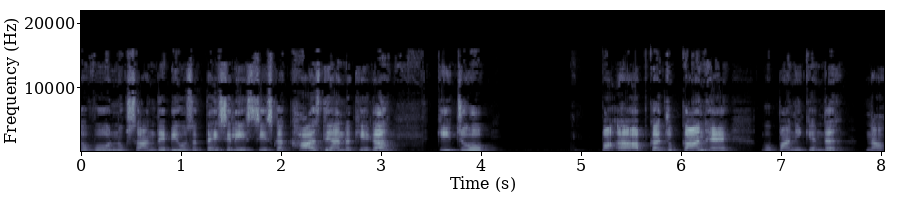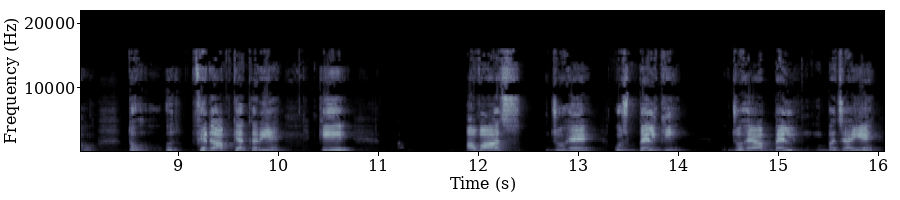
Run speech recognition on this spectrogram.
तो वो नुकसानदेह भी हो सकता है। इसलिए इस चीज़ का खास ध्यान रखिएगा कि जो आपका जो कान है वो पानी के अंदर ना हो। तो फिर आप क्या करिए कि आवाज़ जो है उस बेल की जो है आप बेल बजाइए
